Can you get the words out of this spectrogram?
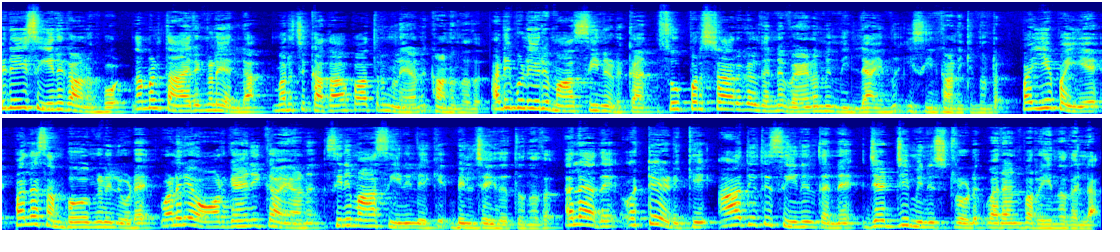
പിന്നെ ഈ സീന് കാണുമ്പോൾ നമ്മൾ താരങ്ങളെയല്ല മറിച്ച് കഥാപാത്രങ്ങളെയാണ് കാണുന്നത്. അടിപൊളി ഒരു മാസ് സീൻ എടുക്കാൻ സൂപ്പർ സ്റ്റാറുകൾ തന്നെ വേണമെന്നില്ല എന്ന് ഈ സീൻ കാണിക്കുന്നുണ്ട്. പയ്യെ പയ്യെ പല സംഭവങ്ങളിലൂടെ വളരെ ഓർഗാനിക് ആയാണ് സിനിമ ആ സീനിലേക്ക് ബിൽ ചെയ്തെത്തുന്നത്. അല്ലാതെ ഒറ്റയടിക്ക് ആദ്യത്തെ സീനിൽ തന്നെ ജഡ്ജി മിനിസ്റ്ററോട് വരാൻ പറയുന്നതല്ല.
